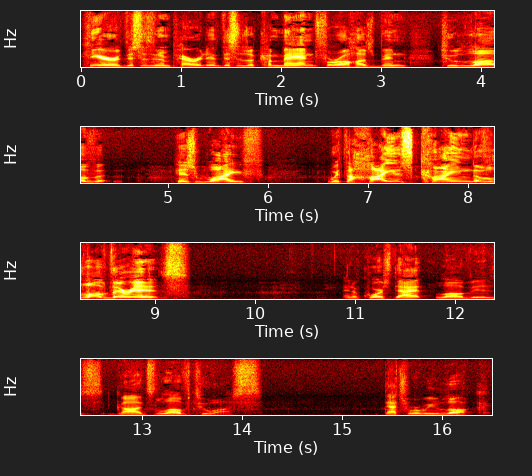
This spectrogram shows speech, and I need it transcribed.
here, this is an imperative, this is a command for a husband to love his wife with the highest kind of love there is. And of course, that love is God's love to us. That's where we look.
